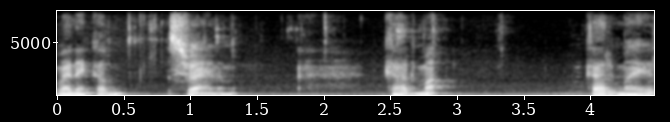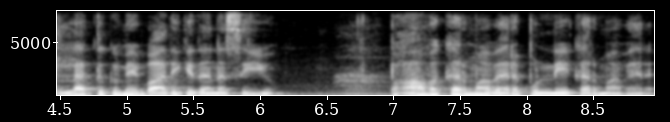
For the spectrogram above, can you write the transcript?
வணக்கம். ஸ்வயனம் கர்மா. கர்மா எல்லாத்துக்குமே பாதிக்க தானே செய்யும். பாவ கர்மா வேற புண்ணிய கர்மா வேற.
